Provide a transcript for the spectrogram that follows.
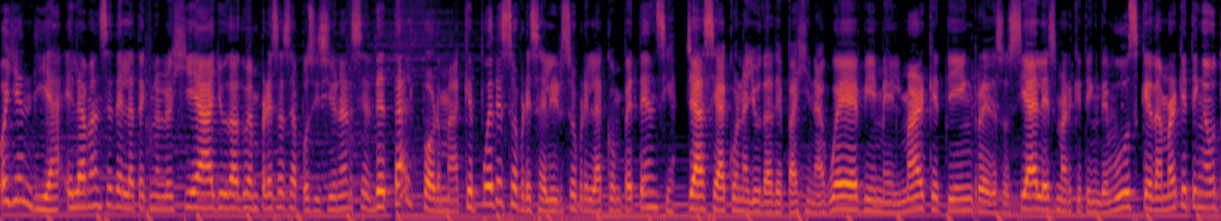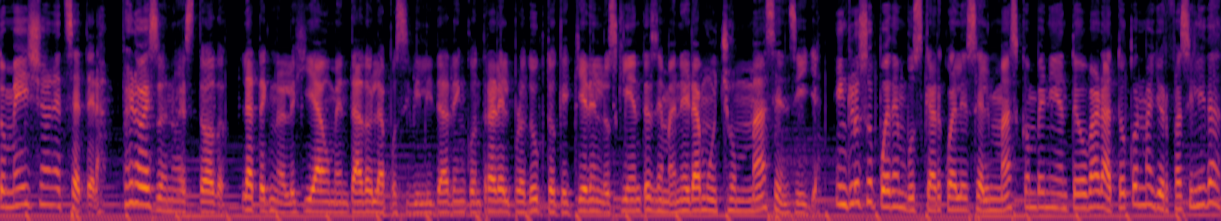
Hoy en día, el avance de la tecnología ha ayudado a empresas a posicionarse de tal forma que puede sobresalir sobre la competencia, ya sea con ayuda de página web, email marketing, redes sociales, marketing de búsqueda, marketing automation, etc. Pero eso no es todo. La tecnología ha aumentado la posibilidad de encontrar el producto que quieren los clientes de manera mucho más sencilla. Incluso pueden buscar cuál es el más conveniente o barato con mayor facilidad.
